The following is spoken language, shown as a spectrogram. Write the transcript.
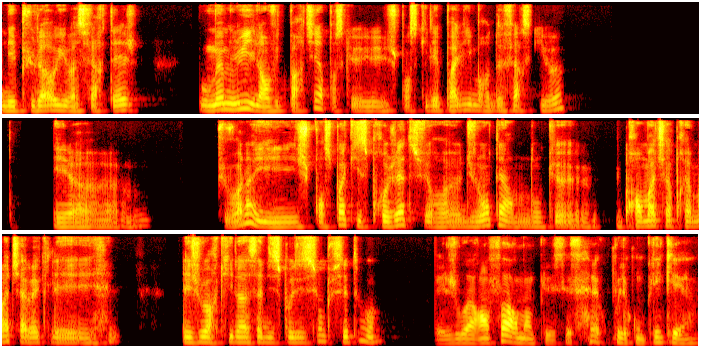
n'est plus là où il va se faire tège. Ou même lui, il a envie de partir parce que je pense qu'il n'est pas libre de faire ce qu'il veut. Et euh, puis voilà, il, je pense pas qu'il se projette sur euh, du long terme. Donc euh, il prend match après match avec les, les joueurs qu'il a à sa disposition, puis c'est tout. Hein. Les joueurs en forme en plus, c'est ça le compliqué. Hein.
